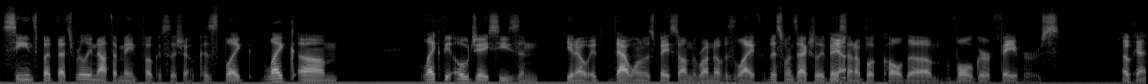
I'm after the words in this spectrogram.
scenes, but that's really not the main focus of the show. Because like like um like the OJ season, you know, it, that one was based on the run of his life. This one's actually based Yeah. on a book called um, Vulgar Favors. okay.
